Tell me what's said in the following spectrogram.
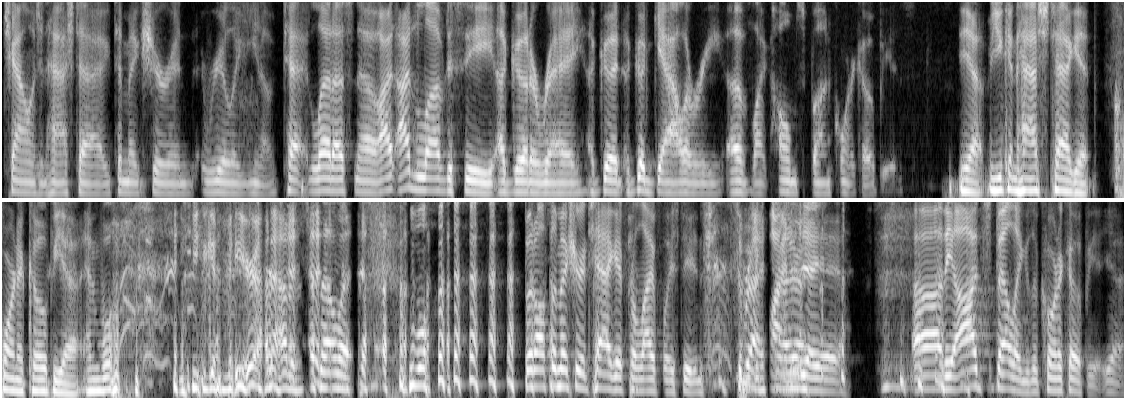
challenge and hashtag to make sure and really, you know, te- let us know. I'd, I'd love to see a good array, a good a good gallery of like homespun cornucopias. Yeah, you can hashtag it cornucopia and we'll if you can figure out how to spell it. We'll, But also make sure to tag it for Lifeway students so we Right, can find right, it. Yeah, yeah, yeah. Uh, the odd spellings of cornucopia. Yeah.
